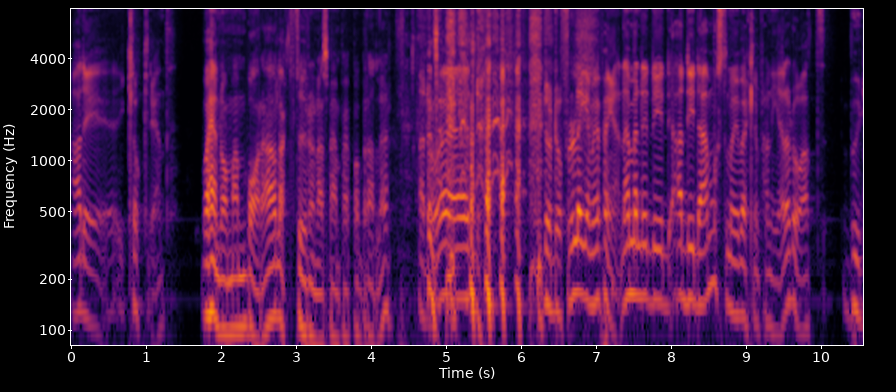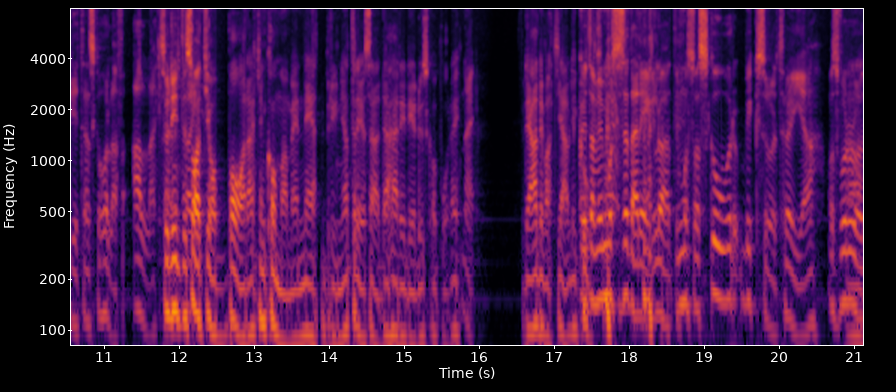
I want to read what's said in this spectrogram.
Ja, det är klockrent. Vad händer om man bara har lagt 400 spänn på ett par brallor? Ja, då, eh, då, då får du lägga mer pengar. Nej, men det, det, det där måste man ju verkligen planera då, att budgeten ska hålla för alla Så det är inte så kläder. att jag bara kan komma med en nätbrynja till dig och säga det här är det du ska ha på dig. Nej, För det hade varit jävligt coolt. utan vi måste sätta regel då, att det måste vara skor, byxor, tröja. Och så får du Ja. då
